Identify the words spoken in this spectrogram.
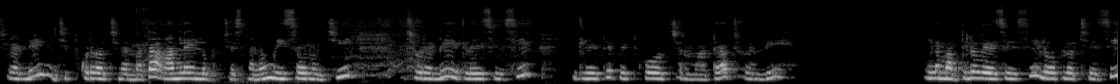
చూడండి జిప్ కూడా వచ్చిందనమాట ఆన్లైన్లో బుక్ చేసినాను మీషో నుంచి చూడండి ఇట్లా వేసేసి ఇట్లయితే పెట్టుకోవచ్చు అనమాట చూడండి. ఇలా మధ్యలో వేసేసి లోపల వచ్చేసి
